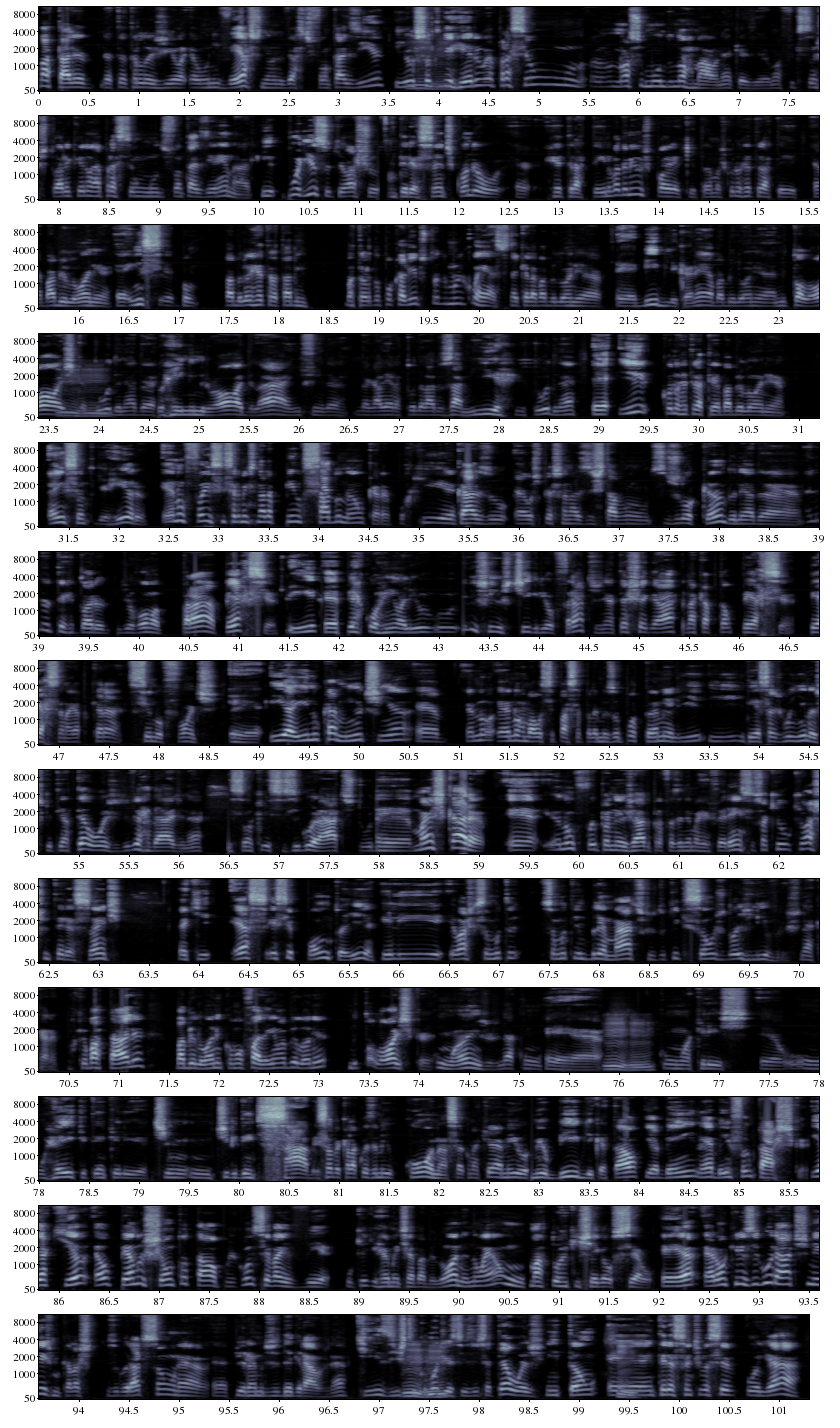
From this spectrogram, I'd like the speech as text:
Batalha da Tetralogia é o universo, né, o universo de fantasia, e o uhum. Santo Guerreiro é para ser um, o nosso mundo normal, né? Quer dizer, uma ficção histórica que não é para ser um mundo de fantasia nem nada. E por isso que eu acho interessante, quando eu é, retratei, não vai dar nenhum spoiler aqui, tá? Mas quando eu retratei a Babilônia, é, em, bom, Babilônia é retratada em Batalha do Apocalipse todo mundo conhece, né? Aquela Babilônia é, bíblica, né? A Babilônia mitológica, uhum. tudo, né? Da, do rei Nimrod lá, enfim, da, da galera toda lá do Zamir e tudo, né? É, e quando eu retratei a Babilônia em Santo Guerreiro, eu não foi sinceramente nada pensado não, cara, porque caso é, os personagens estavam se deslocando, né, da do território de Roma para Pérsia e é, percorriam ali o, os Tigre e Eufrates, né, até chegar na capital Pérsia, Persa na época era Xenofonte, é, e aí no caminho tinha é, é, é, normal você passar pela Mesopotâmia ali e ter essas ruínas que tem até hoje, de verdade, né? E são aqui esses zigurates, tudo. É, mas, cara, é, eu não fui planejado para fazer nenhuma referência, só que o que eu acho interessante é que esse ponto aí, ele, eu acho que são muito, são muito emblemáticos do que, que são os dois livros, né, cara? Porque o Batalha, Babilônia, como eu falei, é uma Babilônia mitológica, com anjos, né? Com, é, uhum. com aqueles. É, um rei que tem aquele. Tinha um, um tigre dente de sabre, sabe? Aquela coisa meio cona, sabe como é que é? Meio, meio bíblica e tal. E é bem, né, bem fantástica. E aqui é, é o pé no chão total, porque quando você vai ver o que, que realmente é a Babilônia, não é um, uma torre que chega ao céu. É, eram aqueles zigurates mesmo. Aquelas zigurates são né, é, pirâmides de degraus, né? Que existem, uhum. como eu disse, existe até hoje. Então Sim. é interessante você olhar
